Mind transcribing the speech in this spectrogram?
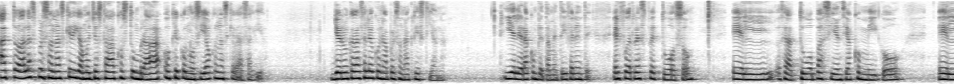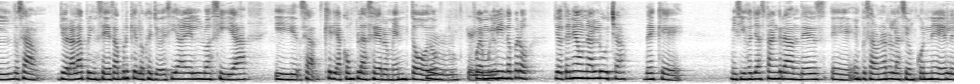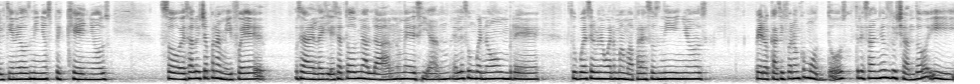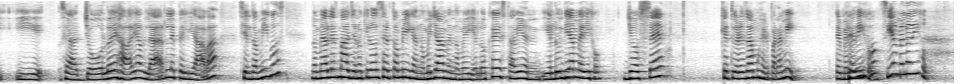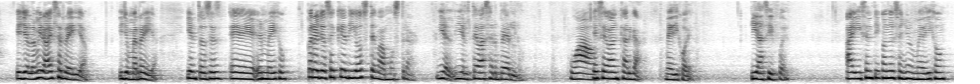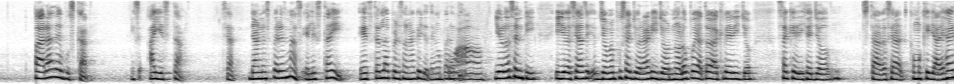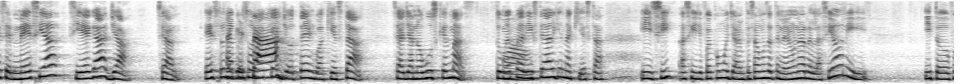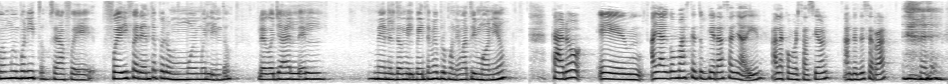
a todas las personas que, digamos, yo estaba acostumbrada o que conocía o con las que había salido. Yo nunca había salido con una persona cristiana y él era completamente diferente. Él fue respetuoso, él, o sea, tuvo paciencia conmigo, él, o sea, yo era la princesa porque lo que yo decía él lo hacía y, o sea, quería complacerme en todo. Mm, fue muy lindo, pero yo tenía una lucha de que mis hijos ya están grandes, eh, empezar una relación con él, él tiene dos niños pequeños. So, esa lucha para mí fue, o sea, en la iglesia todos me hablaban, me decían, él es un buen hombre, tú puedes ser una buena mamá para esos niños. Pero casi fueron como dos o tres años luchando y, y, o sea, yo lo dejaba de hablar, le peleaba, siendo amigos, no me hables más, yo no quiero ser tu amiga, no me llames, no me... Y él, ok, está bien. Y él un día me dijo, yo sé que tú eres la mujer para mí. Él me ¿Te lo dijo? dijo? Sí, él me lo dijo. Y yo lo miraba y se reía. Y yo me reía. Y entonces eh, él me dijo, pero yo sé que Dios te va a mostrar. Y él, y él te va a hacer verlo. Wow. Él se va a encargar, me dijo él. Y así fue. Ahí sentí cuando el Señor me dijo, para de buscar. Dice, ahí está. O sea, ya no esperes más, Él está ahí. Esta es la persona que yo tengo para Wow. ti. Yo lo sentí y yo decía, yo me puse a llorar y yo no lo podía todavía creer y yo, o sea, que dije yo, está, o sea, como que ya deja de ser necia, ciega, ya. O sea, esta es la Aquí persona está. que yo tengo, aquí está. O sea, ya no busques más. Tú me Wow. pediste a alguien, aquí está. Y sí, así fue como ya empezamos a tener una relación y, y todo fue muy bonito. O sea, fue, fue diferente, pero muy, muy lindo. Luego ya él, en el 2020 me propone matrimonio. Caro, eh, ¿hay algo más que tú quieras añadir a la conversación antes de cerrar?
